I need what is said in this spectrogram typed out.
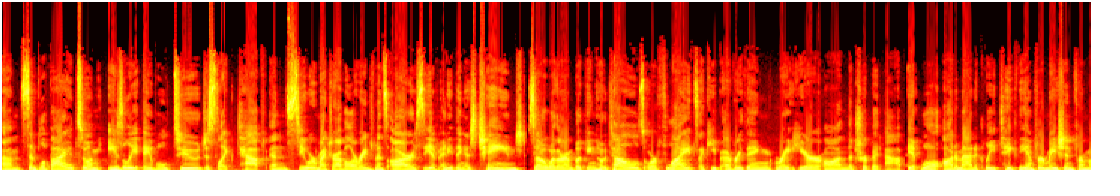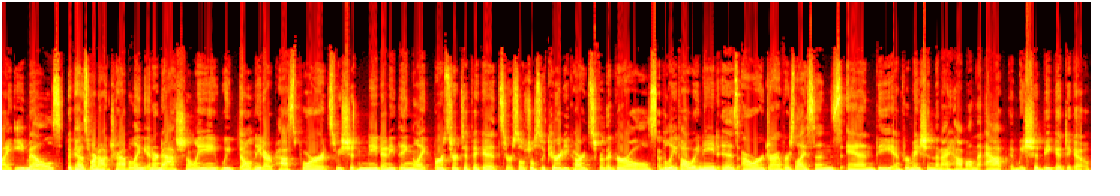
um, simplified, so I'm easily able to just like tap and see where my travel arrangements are, see if anything has changed. So whether I'm booking hotels or flights, I keep everything right here on the TripIt app. It will automatically take the information from my emails because we're not traveling internationally. We don't need our passports. We shouldn't need anything like birth certificates or social security cards for the girls. I believe all we need is our driver's license and the information that I have on the app, and we should be good to go.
